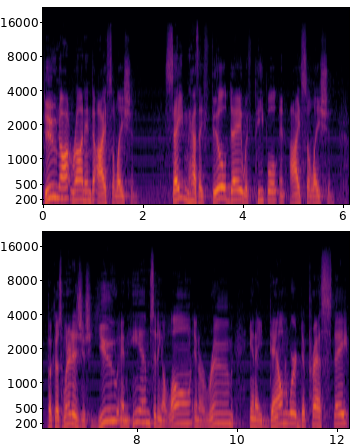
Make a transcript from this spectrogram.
Do not run into isolation. Satan has a filled day with people in isolation because when it is just you and him sitting alone in a room in a downward depressed state,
